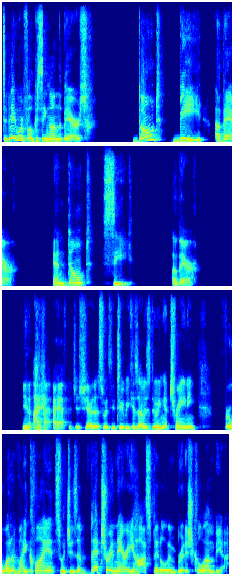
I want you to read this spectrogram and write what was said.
Today, we're focusing on the bears. Don't be a bear and don't see a bear. You know, I, I have to just share this with you too, because I was doing a training for one of my clients, which is a veterinary hospital in British Columbia.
